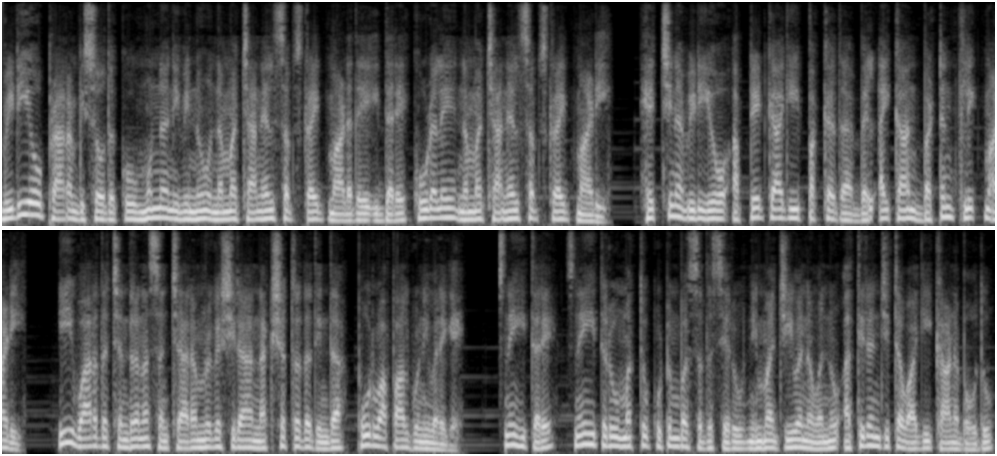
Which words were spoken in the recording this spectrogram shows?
ವಿಡಿಯೋ ಪ್ರಾರಂಭಿಸೋದಕ್ಕೂ ಮುನ್ನ ನೀವಿನ್ನೂ ನಮ್ಮ ಚಾನೆಲ್ ಸಬ್ಸ್ಕ್ರೈಬ್ ಮಾಡದೇ ಇದ್ದರೆ ಕೂಡಲೇ ನಮ್ಮ ಚಾನೆಲ್ ಸಬ್ಸ್ಕ್ರೈಬ್ ಮಾಡಿ. ಹೆಚ್ಚಿನ ವಿಡಿಯೋ ಅಪ್ಡೇಟ್ಗಾಗಿ ಪಕ್ಕದ ಬೆಲ್ ಐಕಾನ್ ಬಟನ್ ಕ್ಲಿಕ್ ಮಾಡಿ. ಈ ವಾರದ ಚಂದ್ರನ ಸಂಚಾರ ಮೃಗಶಿರ ನಕ್ಷತ್ರದಿಂದ ಪೂರ್ವ ಪಾಲ್ಗುಣಿವರೆಗೆ ಸ್ನೇಹಿತರೆ, ಸ್ನೇಹಿತರು ಮತ್ತು ಕುಟುಂಬ ಸದಸ್ಯರು ನಿಮ್ಮ ಜೀವನವನ್ನು ಅತಿರಂಜಿತವಾಗಿ ಕಾಣಬಹುದು.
